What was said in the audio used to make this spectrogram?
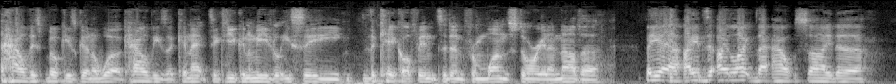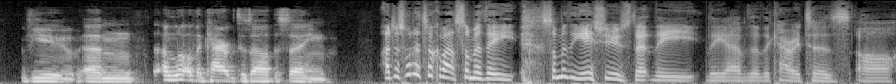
how this book is going to work, how these are connected. You can immediately see the kickoff incident from one story and another. But yeah, I, I like that outsider view, and a lot of the characters are the same. I just want to talk about some of the some of the issues that the the uh, the, the characters are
